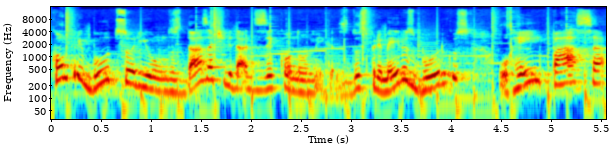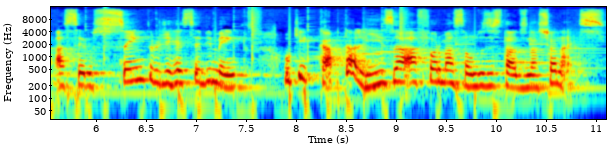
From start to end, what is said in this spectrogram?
Com tributos oriundos das atividades econômicas dos primeiros burgos, o rei passa a ser o centro de recebimento, o que capitaliza a formação dos estados nacionais.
